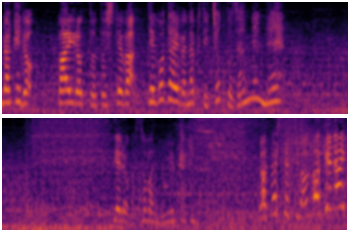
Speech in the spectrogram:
だけどパイロットとしては手応えがなくてちょっと残念ね。ゼロがそばにいる限り私たちは負けない。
